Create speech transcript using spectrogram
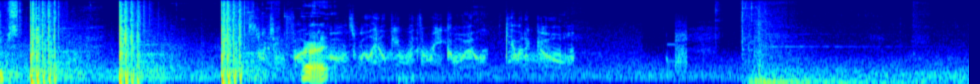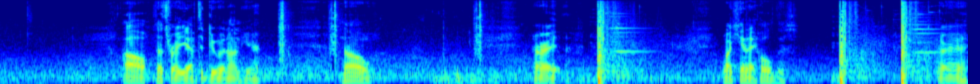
Oops. Switching fire Alright. modes will help you with the recoil. Give it a go. Oh, that's right. You have to do it on here. No. Alright. Why can't I hold this? Alright.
